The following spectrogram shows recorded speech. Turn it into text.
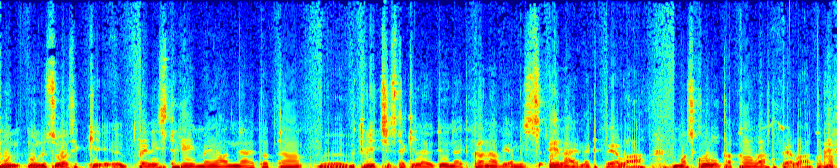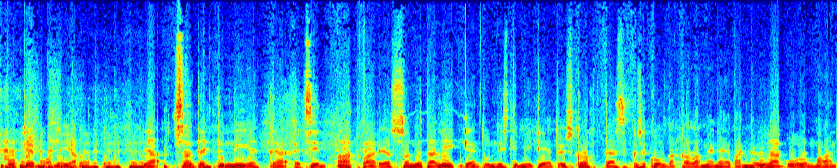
mun, mun suosikki pelistriimejä on näitä, tota, Twitchistäkin löytyy näitä kanavia, missä eläimet pelaa. Muun muassa kultakalat pelaa tuota Pokemonia. ja se on tehty niin, että, että siinä akvaariossa on jotain liikkeen tunnistimia tietyissä kohtaa, kun se kultakala menee vaikka mm. yläkulmaan,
